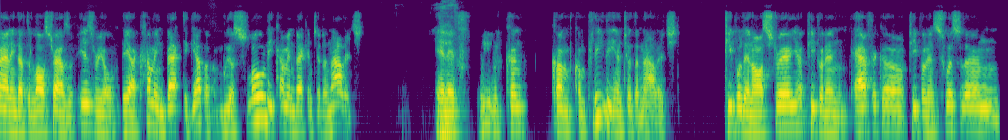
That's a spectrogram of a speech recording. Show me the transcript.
finding that the lost tribes of Israel, they are coming back together. We are slowly coming back into the knowledge. And yeah. if we would con- come completely into the knowledge, people in Australia, people in Africa, people in Switzerland,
